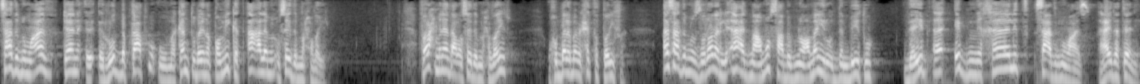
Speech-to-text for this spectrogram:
سعد بن معاذ كان الرتبة بتاعته ومكانته بين قومه كانت أعلى من أسيد بن الحضير فراح منادي على أسيد بن حضير وخد بالك بقى من الحتة الطريفة. أسعد بن زرارة اللي قاعد مع مصعب بن عمير قدام بيته ده يبقى ابن خالة سعد بن معاذ. هيدا تاني.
